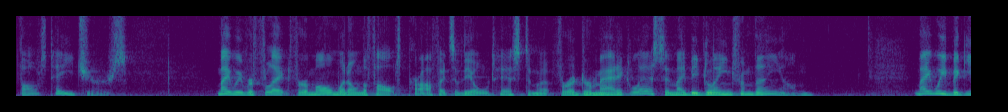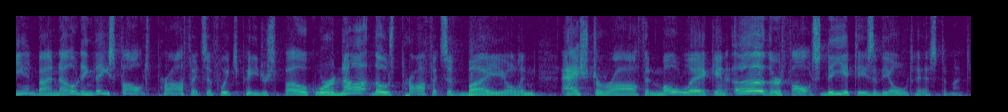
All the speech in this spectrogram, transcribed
False teachers. May we reflect for a moment on the false prophets of the Old Testament, for a dramatic lesson may be gleaned from them. May we begin by noting these false prophets of which Peter spoke were not those prophets of Baal and Ashtaroth and Molech and other false deities of the Old Testament.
